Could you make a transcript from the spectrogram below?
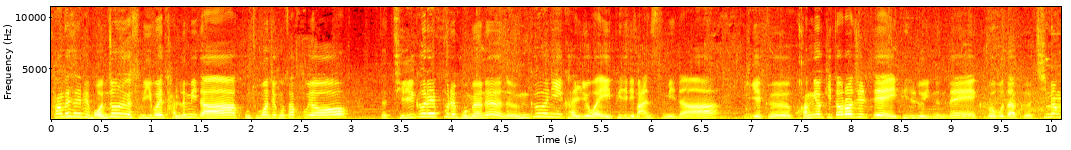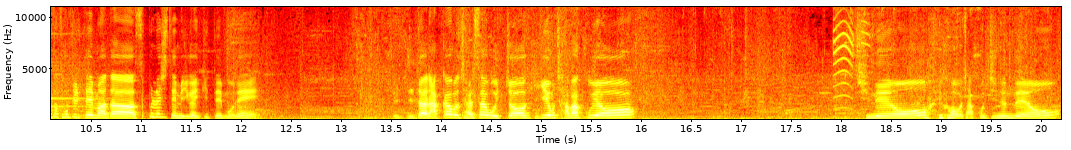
상대 세라핀 먼저 녹였습니다 이번엔 다릅니다. 궁두 번째 궁 썼고요. 딜 그래프를 보면은 은근히 갈려가 AP들이 많습니다. 이게 그 광역기 떨어질 때 AP들도 있는데 그거보다 그 치명타 터질 때마다 스플래시 데미지가 있기 때문에 일단 아까보다 잘 싸우고 있죠. 기계용 잡았고요. 지네요. 이거 자꾸 지는데요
